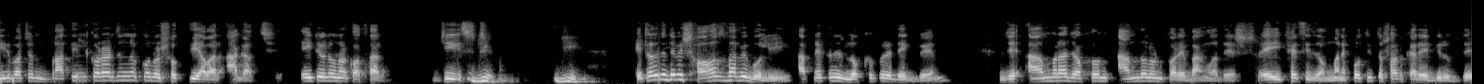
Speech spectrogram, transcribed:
নির্বাচন বাতিল করার জন্য কোন শক্তি আবার আগাচ্ছে। এইটা হলো ওনার কথার জিস্ট জি এটা যদি আমি সহজভাবে বলি আপনি এখন লক্ষ্য করে দেখবেন যে আমরা যখন আন্দোলন করে বাংলাদেশ এই ফেসিজম মানে পতিত সরকারের বিরুদ্ধে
